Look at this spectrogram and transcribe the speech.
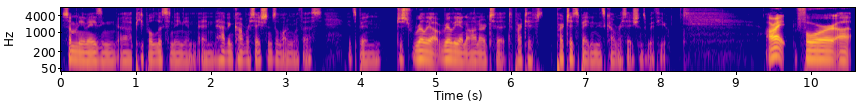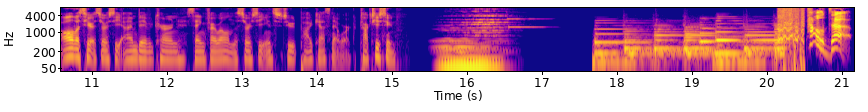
so many amazing uh, people listening and, and having conversations along with us. It's been just really, really an honor to, to partic- participate in these conversations with you. All right, for uh, all of us here at CiRCE, I'm David Kern saying farewell on the CiRCE Institute Podcast Network. Talk to you soon. Hold up.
